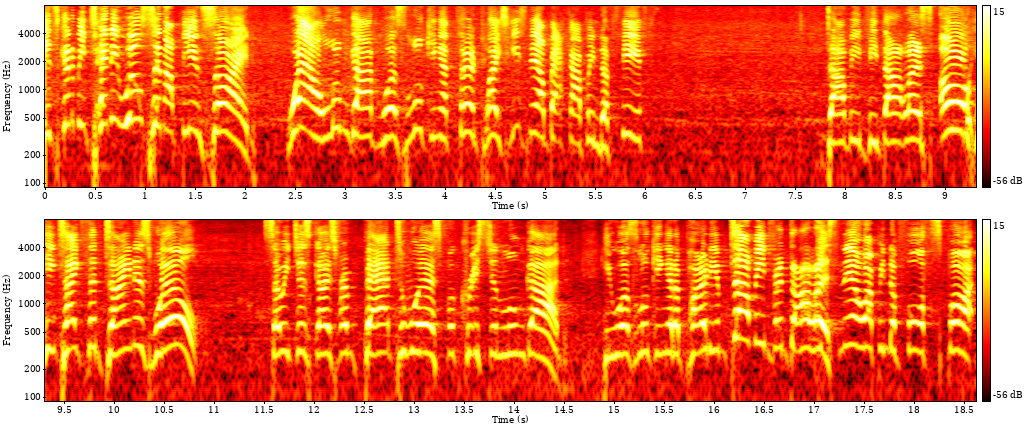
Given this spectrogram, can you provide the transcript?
It's going to be Teddy Wilson up the inside. Wow, Lundgaard was looking at third place. He's now back up into fifth. David Vidales. Oh, he takes the Dane as well. So he just goes from bad to worse for Christian Lundgaard. He was looking at a podium. David Vidales now up into fourth spot.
